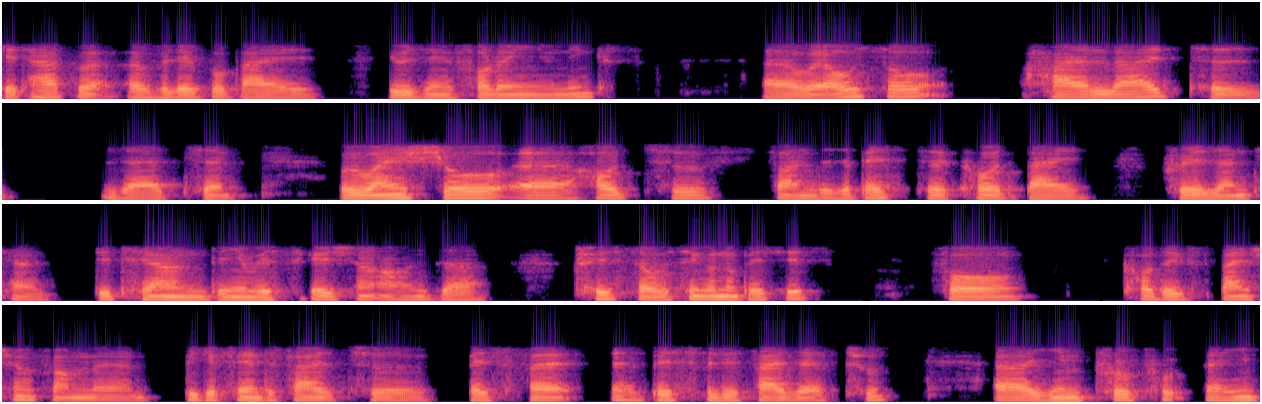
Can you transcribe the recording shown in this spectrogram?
GitHub available by using following links. Uh, we also highlight that uh, we want to show how to find the best code by presenting detailed investigation on the trace of single basis for code expansion from uh, big size to base, uh, base field size F2 uh, in, uh, in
